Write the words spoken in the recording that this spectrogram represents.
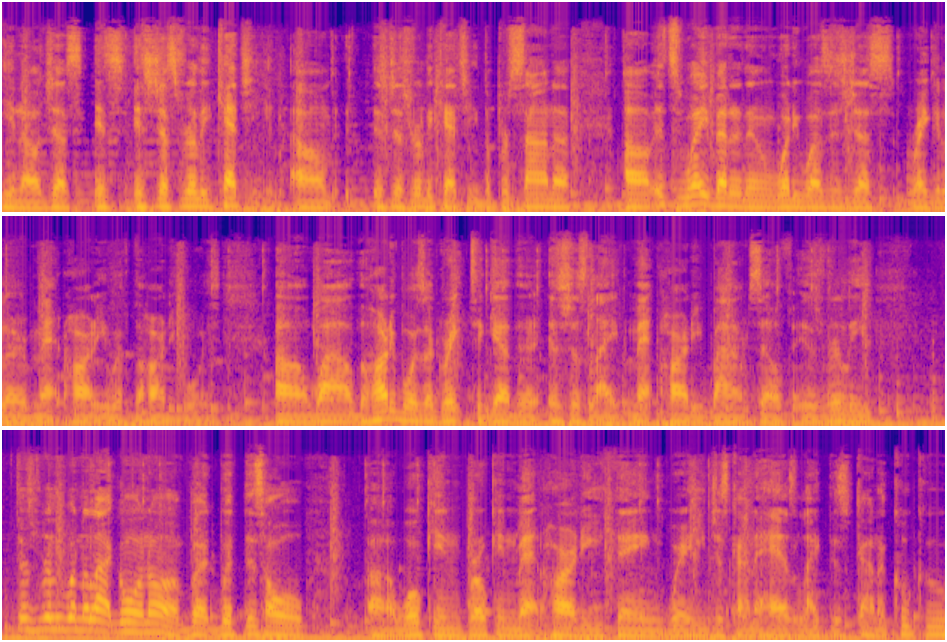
you know, just it's it's just really catchy. Um, it's just really catchy. The persona, uh, it's way better than what he was as just regular Matt Hardy with the Hardy Boys. Um, while the Hardy Boys are great together, it's just like Matt Hardy by himself is really there's really wasn't a lot going on. But with this whole uh, woken, broken Matt Hardy thing, where he just kind of has like this kind of cuckoo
